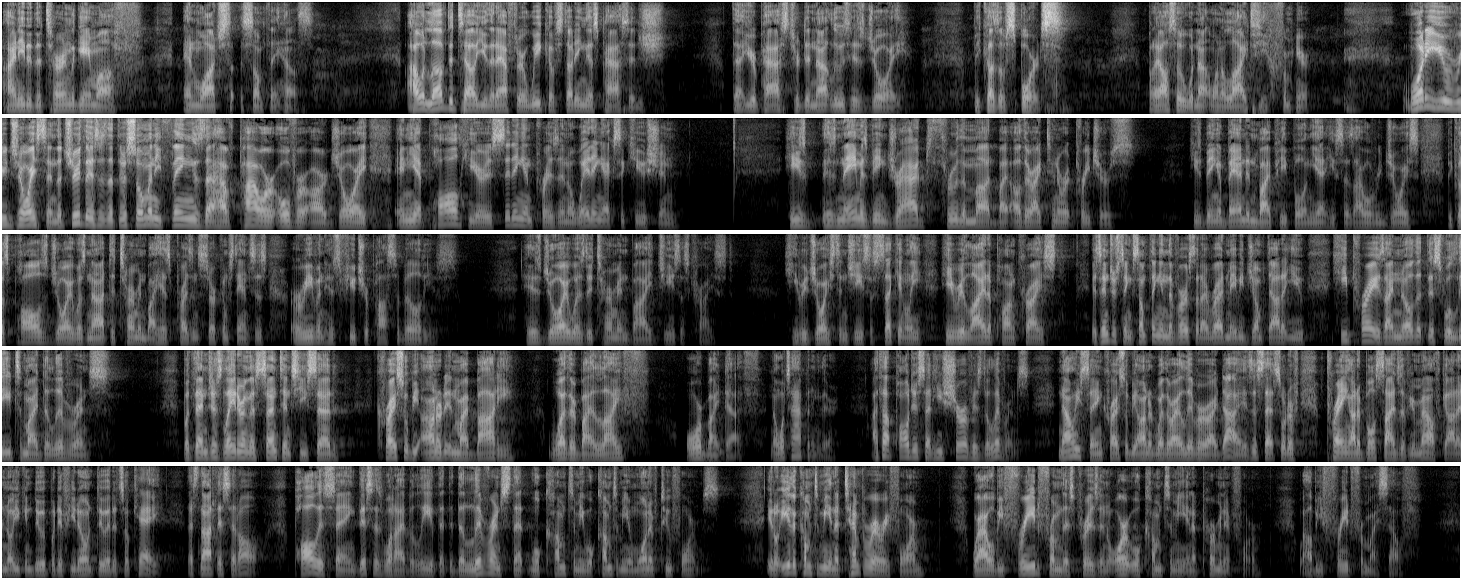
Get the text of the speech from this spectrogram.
I needed to turn the game off and watch something else. I would love to tell you that after a week of studying this passage, that your pastor did not lose his joy because of sports. But I also would not want to lie to you from here. What do you rejoice in? The truth is, is that there's so many things that have power over our joy, and yet Paul here is sitting in prison awaiting execution. He's, his name is being dragged through the mud by other itinerant preachers. He's being abandoned by people, and yet he says, I will rejoice because Paul's joy was not determined by his present circumstances or even his future possibilities. His joy was determined by Jesus Christ. He rejoiced in Jesus. Secondly, he relied upon Christ. It's interesting, something in the verse that I read maybe jumped out at you. He prays, I know that this will lead to my deliverance. But then just later in the sentence, he said, Christ will be honored in my body, whether by life or by death. Now, what's happening there? I thought Paul just said he's sure of his deliverance. Now he's saying Christ will be honored whether I live or I die. Is this that sort of praying out of both sides of your mouth? God, I know you can do it, but if you don't do it, it's okay. That's not this at all. Paul is saying, This is what I believe that the deliverance that will come to me will come to me in one of two forms. It'll either come to me in a temporary form, where I will be freed from this prison, or it will come to me in a permanent form, where I'll be freed from myself,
